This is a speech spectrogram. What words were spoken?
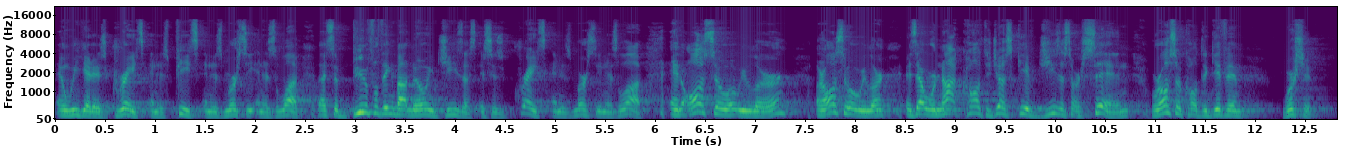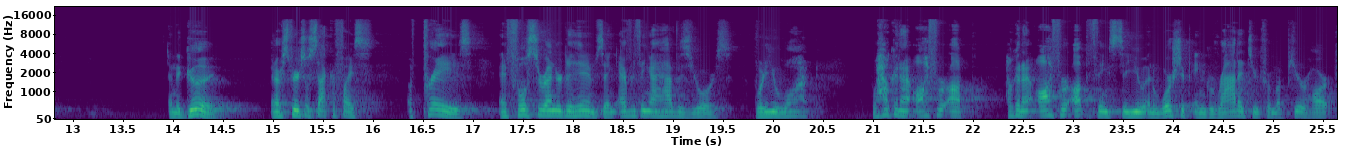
and we get his grace and his peace and his mercy and his love. That's a beautiful thing about knowing Jesus is his grace and his mercy and his love. And also what we learn, and also what we learn is that we're not called to just give Jesus our sin, we're also called to give him worship and the good and our spiritual sacrifice of praise and full surrender to him, saying, Everything I have is yours. What do you want? Well, how can I offer up how can I offer up things to you and worship in gratitude from a pure heart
